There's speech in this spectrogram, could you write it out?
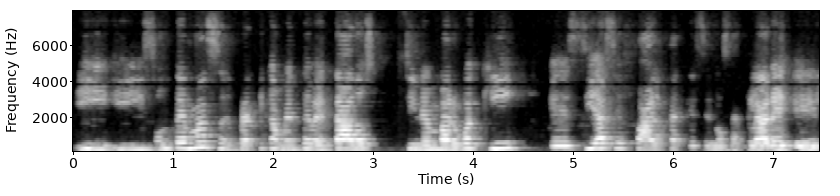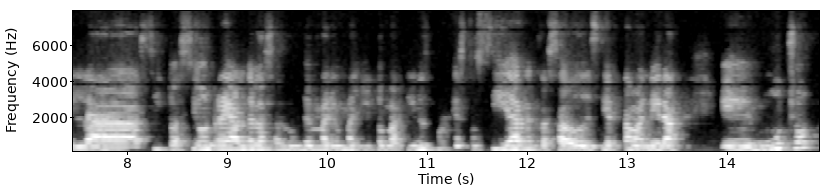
y, y son temas eh, prácticamente vetados. Sin embargo, aquí eh, sí hace falta que se nos aclare eh, la situación real de la salud de Mario Mayito Martínez, porque esto sí ha retrasado de cierta manera eh, mucho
